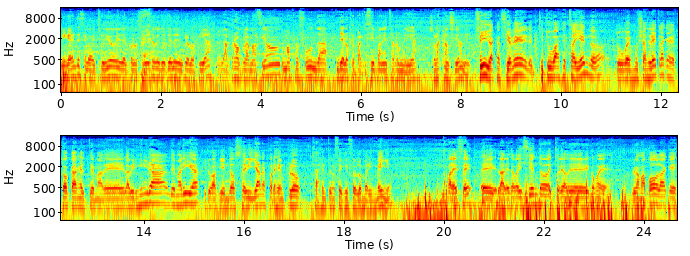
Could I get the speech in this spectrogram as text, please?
Miguel, desde los estudios y del conocimiento que tú tienes en teología, la proclamación más profunda de los que participan en esta romería son las canciones. Sí, las canciones, si tú vas extrayendo, tú ves muchas letras que tocan el tema de la virginidad, de María, y tú vas viendo sevillanas, por ejemplo, esa gente no sé quién son los marismeños, aparece, eh, la letra va diciendo la historia de, ¿cómo de una amapola, que,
